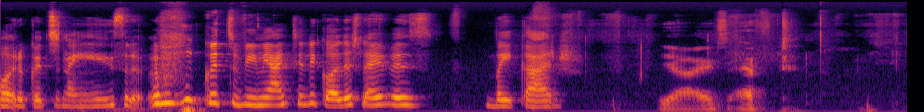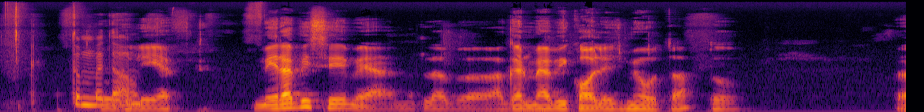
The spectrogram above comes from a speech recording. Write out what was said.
और कुछ नहीं सिर्फ़ कुछ भी नहीं। एक्चुअली कॉलेज लाइफ इज़ बेकार। या इट्स एफ्ट तुम बताओ। टोटली एफ्ट मेरा भी सेम है यार मतलब अगर मैं अभी कॉलेज में होता तो अ,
